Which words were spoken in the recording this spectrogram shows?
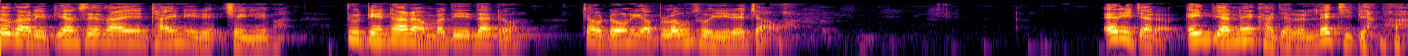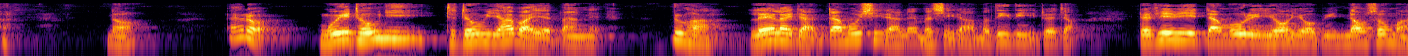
ဒုက္ခတွေပြန်စဉ်းစားရင်ထိုင်နေတဲ့အချိန်လေးပါသူတင်ထားတာမသေးတတ်တော့ကြောက်တုံးလေးကပလုံးဆိုရည်တဲ့ကြောက်အဲ့ဒီကြတော့အိမ်ပြန်တဲ့ခါကျတော့လက်ကြည့်ပြန်သွားနော် အဲ့တော့ငွေထုံးကြီးတဒုံရပါရဲ့တန်းနဲ့သူဟာလဲလိုက်တာတန်မိုးရှိတာနဲ့မရှိတာမသိသည့်အတွက်ကြောင့်တဖြည်းဖြည်းတန်မိုးတွေရော့ရော့ပြီးနောက်ဆုံးမှာ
